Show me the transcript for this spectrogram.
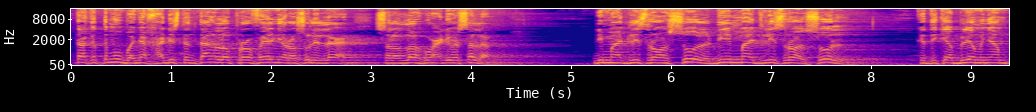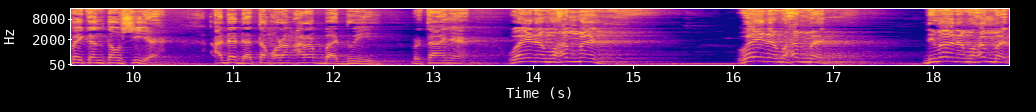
Telah ketemu banyak hadis tentang low profilnya Rasulullah Sallallahu Alaihi Wasallam di majlis Rasul, di majlis Rasul ketika beliau menyampaikan tausiah ada datang orang Arab Badui bertanya, "Waina Muhammad? Waina Muhammad? Di mana Muhammad?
